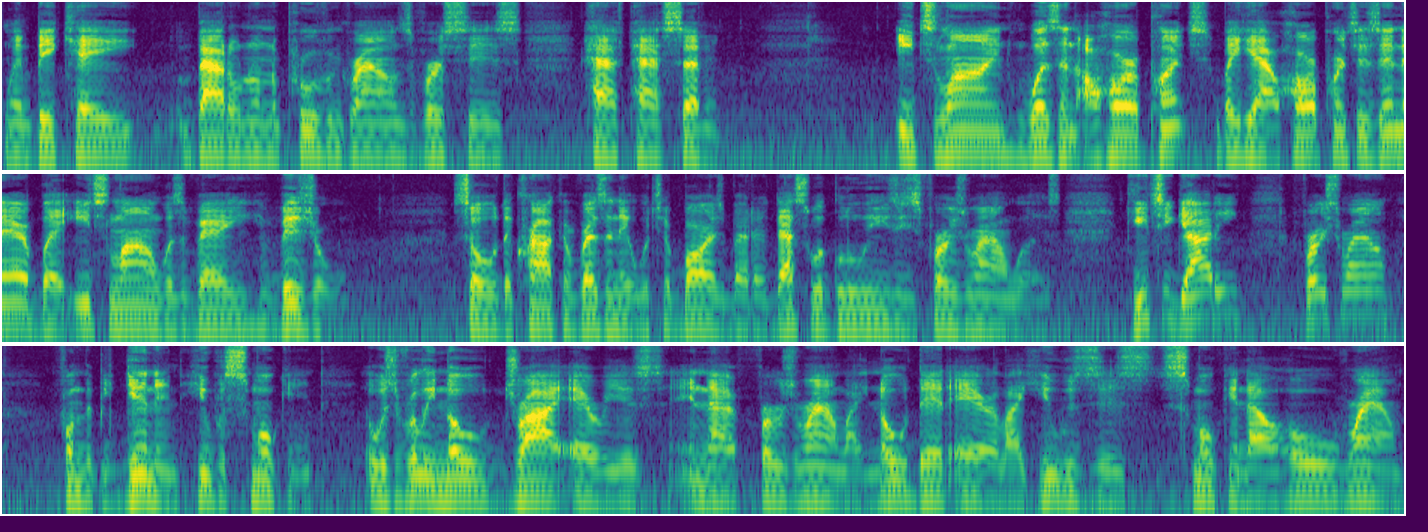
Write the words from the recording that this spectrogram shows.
when Big K battled on the proving grounds versus half past seven. Each line wasn't a hard punch, but had hard punches in there, but each line was very visual. So the crowd can resonate with your bars better. That's what Easy's first round was. Geechi Gotti, first round, from the beginning, he was smoking. It was really no dry areas in that first round, like no dead air. Like he was just smoking that whole round.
